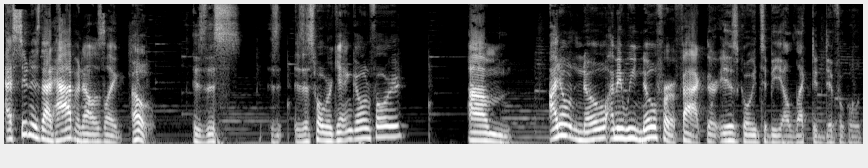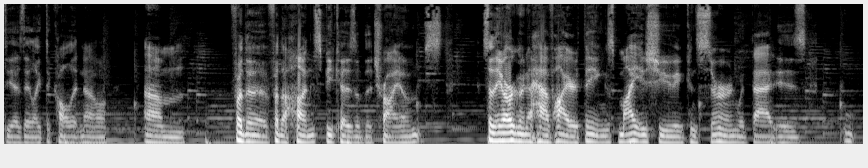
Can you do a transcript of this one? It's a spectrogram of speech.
as soon as that happened, I was like, "Oh, is this is, is this what we're getting going forward?" Um I don't know. I mean, we know for a fact there is going to be elected difficulty, as they like to call it now, um, for the for the hunts because of the triumphs. So they are going to have higher things. My issue and concern with that is,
